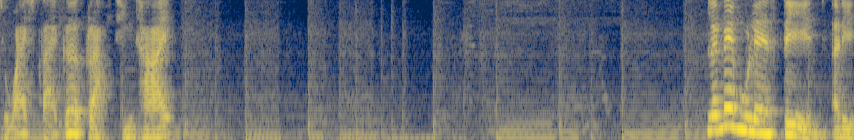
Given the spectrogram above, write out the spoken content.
สวายสไตเกอร์กล่าวทิ้งท้าย และเน่มูเลนสตีน อดีต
